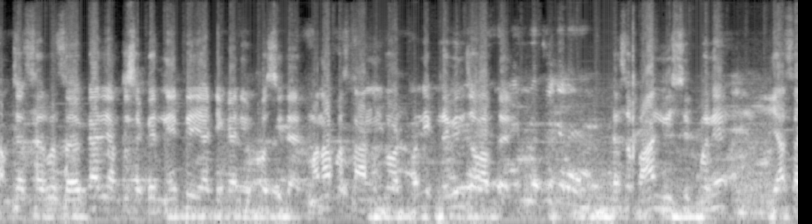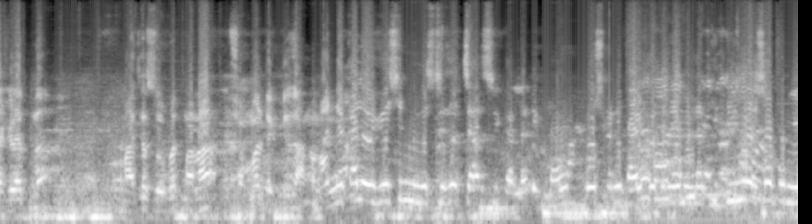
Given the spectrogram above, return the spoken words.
आमच्या सर्व सहकारी आमचे सगळे नेते या ठिकाणी उपस्थित आहेत. मनापासून आनंद वाटतो आणि एक नवीन जबाबदारी. त्याचं भान निश्चितपणे या सगळ्यातनं माझ्या सोबत मला शंभर टक्के जाणवलं. अन्य काल एव्हिएशन मिनिस्ट्रीचा चार्ज स्वीकारला. एक भाऊ पोस्ट आणि बाईक नाही म्हणतात की तीन वर्षापूर्वी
